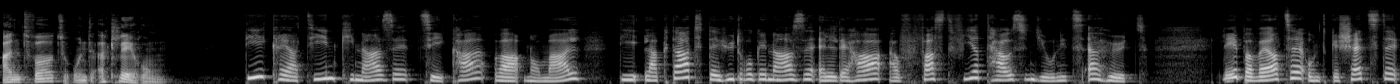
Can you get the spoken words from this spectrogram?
Antwort und Erklärung Die Kreatinkinase CK war normal, die Laktatdehydrogenase LDH auf fast 4000 Units erhöht. Leberwerte und geschätzte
